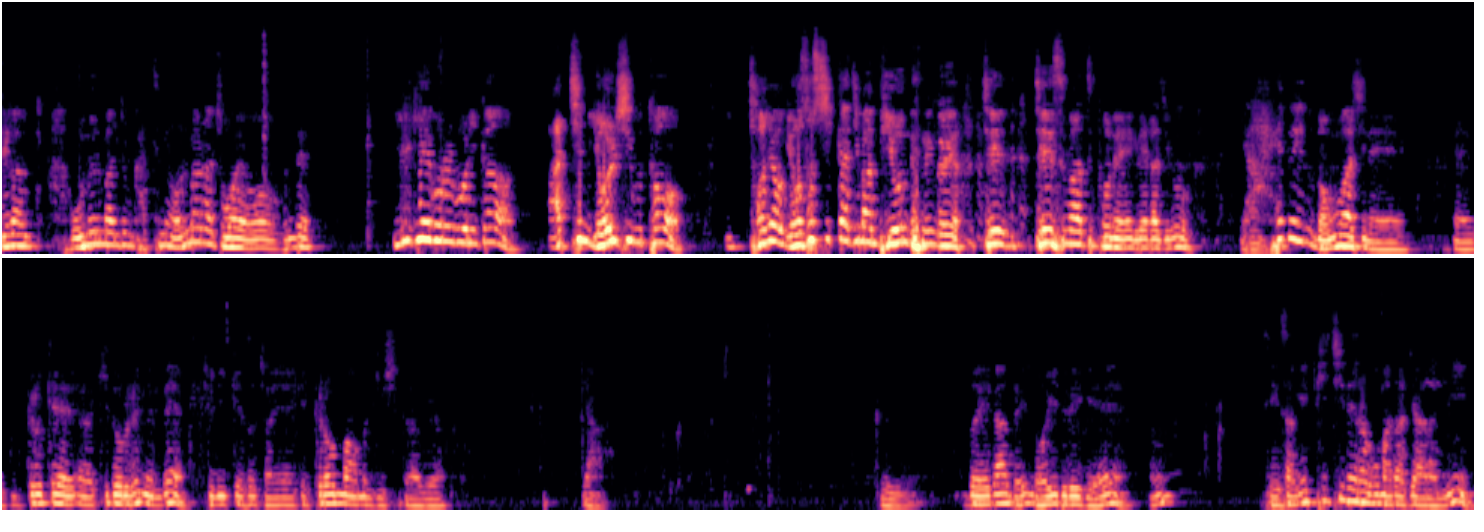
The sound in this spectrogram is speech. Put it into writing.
제가 아, 오늘만 좀 같으면 얼마나 좋아요. 근데 일기예보를 보니까 아침 10시부터 저녁 6시까지만 비 온다는 거예요. 제, 제 스마트폰에. 그래가지고, 야, 해도 해도 너무하시네. 예, 그렇게 어, 기도를 했는데, 주님께서 저에게 그런 마음을 주시더라고요. 야, 그, 내, 너희들에게, 어? 세상에 빛이 되라고 말하지 않았니?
